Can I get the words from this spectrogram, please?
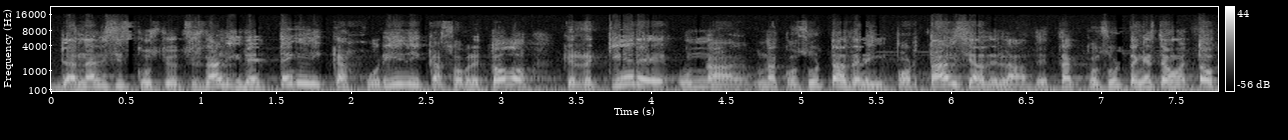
de análisis constitucional y de técnica jurídica, sobre todo, que requiere una, una consulta de la importancia de, la, de esta consulta en este momento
